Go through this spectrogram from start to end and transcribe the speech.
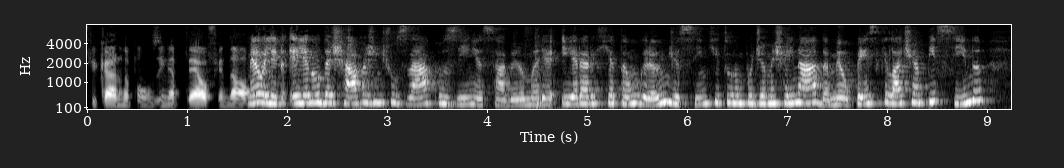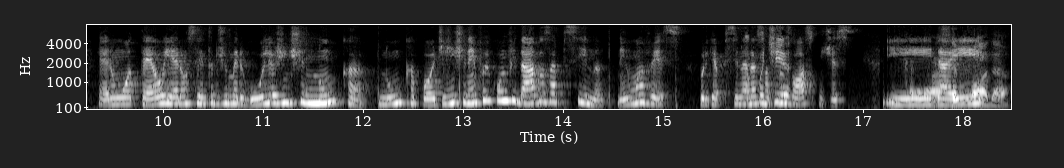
ficaram no pãozinho até o final? Não, ele, ele não deixava a gente usar a cozinha, sabe? Era uma hierarquia tão grande, assim, que tu não podia mexer em nada. Meu, pensa que lá tinha piscina, era um hotel e era um centro de mergulho. A gente nunca, nunca pode. A gente nem foi convidado a usar a piscina, nenhuma vez. Porque a piscina não era podia. só para os hóspedes. E Nossa, daí. É foda.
